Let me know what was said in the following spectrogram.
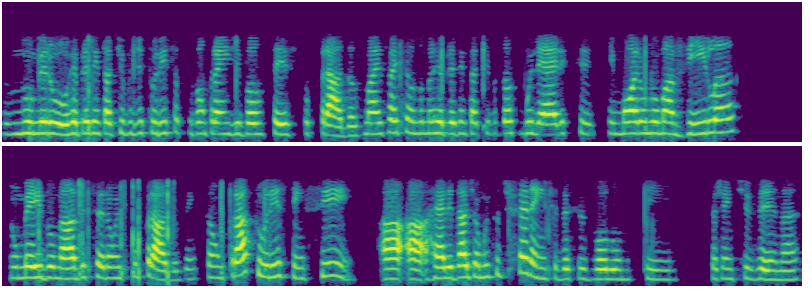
um número representativo de turistas que vão para a Índia e vão ser estupradas, mas vai ter um número representativo das mulheres que, que moram numa vila no meio do nada e serão estupradas. Então, para turista em si, a, a, realidade é muito diferente desses volumes que, que a gente vê, né?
